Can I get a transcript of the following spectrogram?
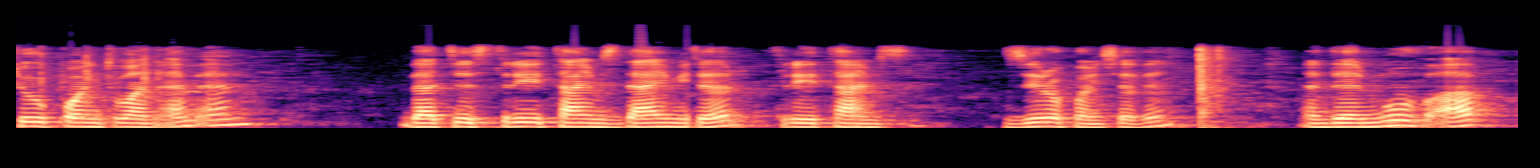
2.1 mm that is 3 times diameter 3 times 0.7 and then move up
